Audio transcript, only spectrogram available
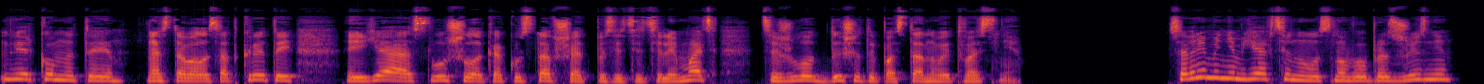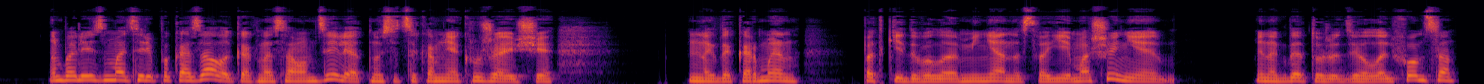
Дверь комнаты оставалась открытой, и я слушала, как уставшая от посетителей мать тяжело дышит и постанывает во сне. Со временем я втянулась в новый образ жизни. Болезнь матери показала, как на самом деле относятся ко мне окружающие. Иногда Кармен подкидывала меня на своей машине, иногда тоже делал Альфонсо.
